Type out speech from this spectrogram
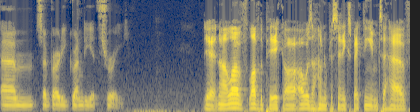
Um, so Brodie Grundy at three. Yeah, no, I love love the pick. I, I was hundred percent expecting him to have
